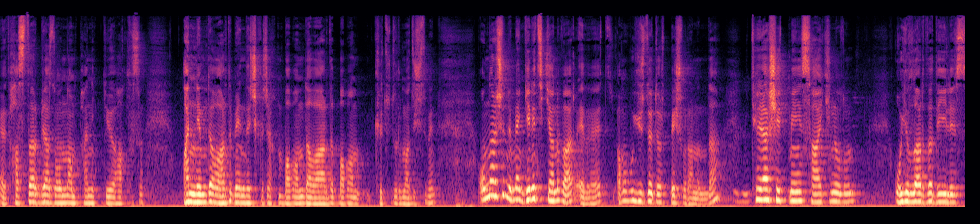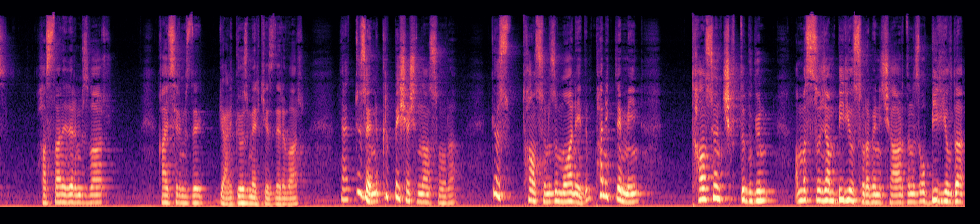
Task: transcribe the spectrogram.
Evet hastalar biraz da ondan panik diyor haklısın. Annemde vardı bende çıkacak mı? Babamda vardı. Babam kötü duruma düştü ben. Onlar şimdi ben genetik yanı var evet ama bu yüzde dört beş oranında. Hı hı. Telaş etmeyin, sakin olun. O yıllarda değiliz. Hastanelerimiz var. Kayserimizde yani göz merkezleri var. Yani düzenli 45 yaşından sonra göz tansiyonunuzu muayene edin. Paniklemeyin. Tansiyon çıktı bugün ama siz hocam bir yıl sonra beni çağırdınız. O bir yılda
